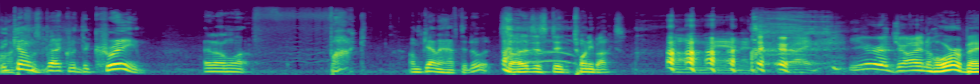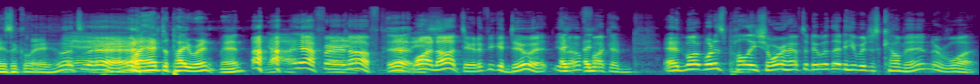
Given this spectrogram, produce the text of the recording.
He comes back with the cream, and I'm like, "Fuck, I'm gonna have to do it." So I just did twenty bucks. Oh man, that's great. You're a giant whore, basically. That's Yeah. yeah. I had to pay rent, man. Yeah, yeah, fair man. enough. That Why not, dude? If you could do it, you And- know, and- fucking. And what what does Pauly Shore have to do with it? He would just come in, or what?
